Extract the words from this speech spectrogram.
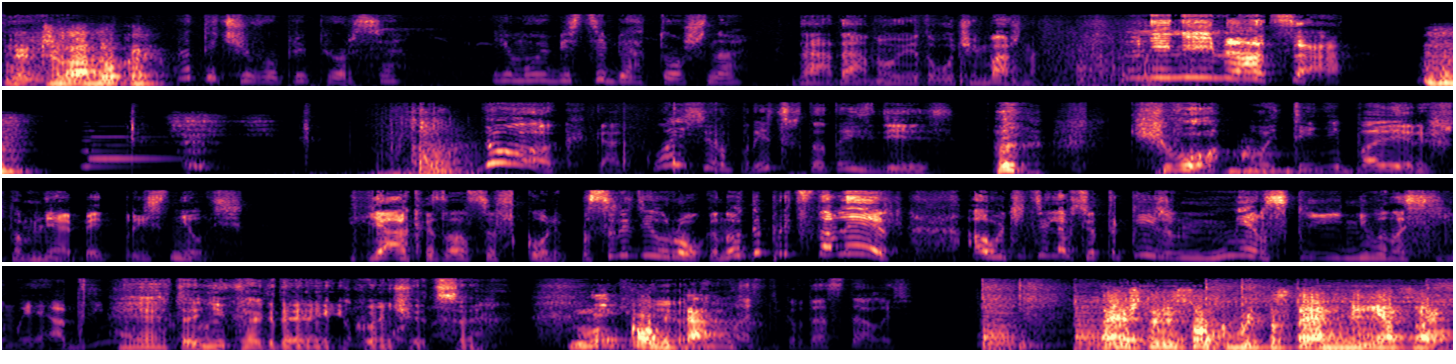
Э, Жена дока? А ты чего приперся? Ему и без тебя тошно. Да, да, ну это очень важно. Мне не имется! Док, какой сюрприз, что ты здесь. Чего? Ой, ты не поверишь, что мне опять приснилось. Я оказался в школе посреди урока, ну ты представляешь, а учителя все такие же мерзкие и невыносимые. Обвиняют Это нас, никогда не кончится. Никогда. Знаешь, что рисовка будет постоянно меняться.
